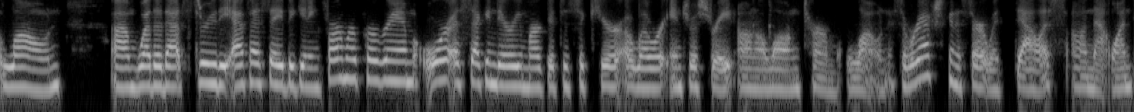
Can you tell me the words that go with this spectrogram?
loan, um, whether that's through the FSA Beginning Farmer Program or a secondary market to secure a lower interest rate on a long-term loan? So we're actually going to start with Dallas on that one.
